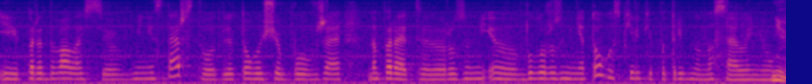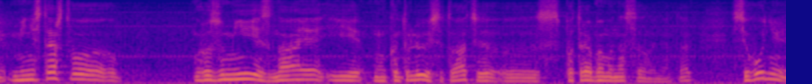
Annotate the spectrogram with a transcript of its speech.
і передавалась в міністерство для того, щоб вже наперед розумі... було розуміння того, скільки потрібно населенню. Ні, міністерство розуміє, знає і контролює ситуацію з потребами населення. Так? Сьогодні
